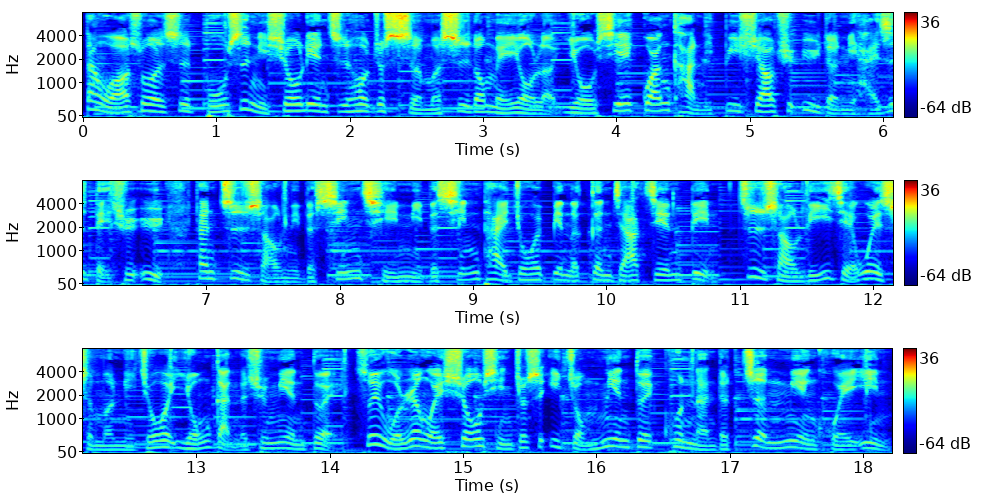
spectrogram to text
但我要说的是，不是你修炼之后就什么事都没有了。有些关卡你必须要去遇的，你还是得去遇。但至少你的心情、你的心态就会变得更加坚定。至少理解为什么，你就会勇敢的去面对。所以我认为修行就是一种面对困难的正面回应。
